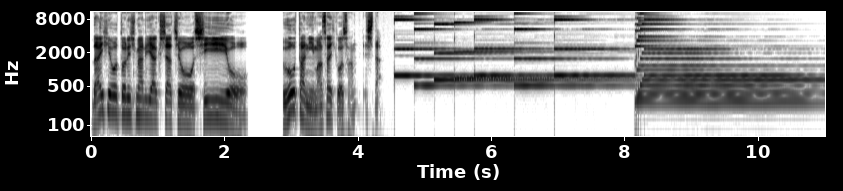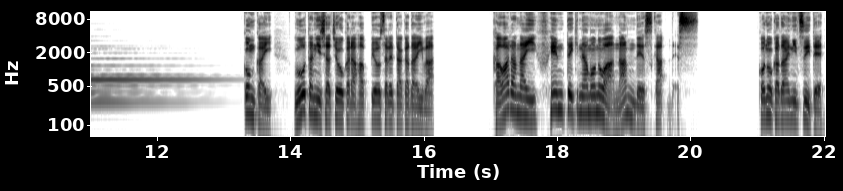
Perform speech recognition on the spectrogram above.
代表取締役社長 CEO 魚谷正彦さんでした。今回魚谷社長から発表された課題は変わらない普遍的なものは何ですか？です。この課題について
